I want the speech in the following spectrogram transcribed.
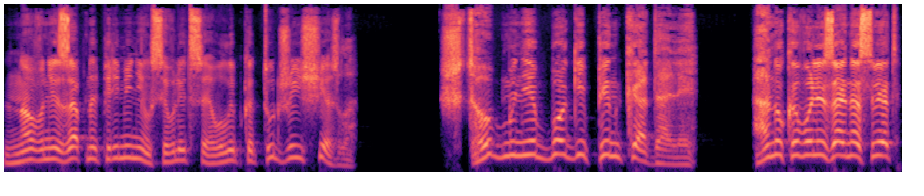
но внезапно переменился в лице. Улыбка тут же исчезла. «Чтоб мне боги пинка дали!» «А ну-ка, вылезай на свет!»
